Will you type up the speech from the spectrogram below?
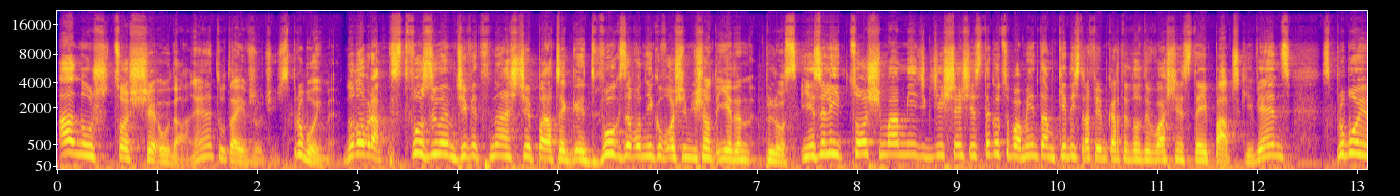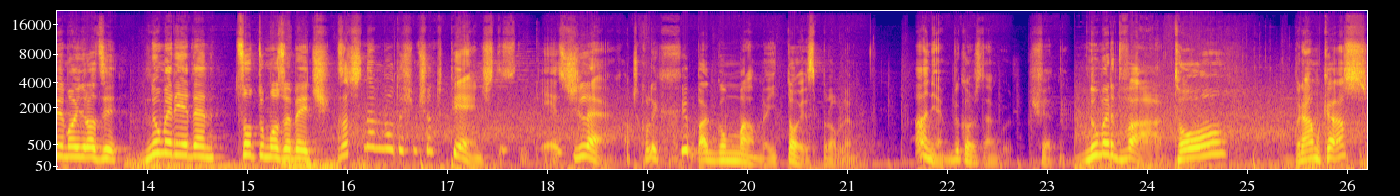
a nuż coś się uda, nie? Tutaj wrzucić. Spróbujmy. No dobra, stworzyłem 19 paczek, dwóch zawodników 81+. Plus. Jeżeli coś ma mieć gdzieś szczęście, z tego co pamiętam, kiedyś trafiłem kartę do właśnie z tej paczki, więc spróbujmy, moi drodzy. Numer jeden, co tu może być? Zaczynamy od 85, to jest, nie jest źle, aczkolwiek chyba go mamy i to jest problem. A nie, wykorzystałem go już, świetnie. Numer dwa to... Bramkarz?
